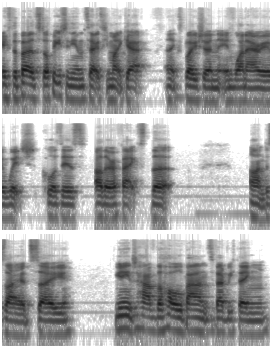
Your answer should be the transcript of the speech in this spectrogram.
if the birds stop eating the insects, you might get an explosion in one area, which causes other effects that aren't desired. So you need to have the whole balance of everything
